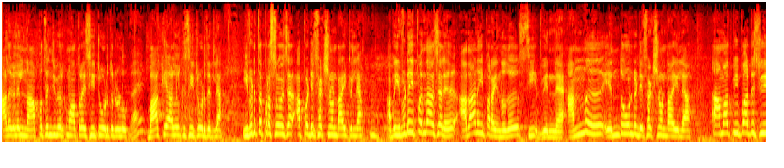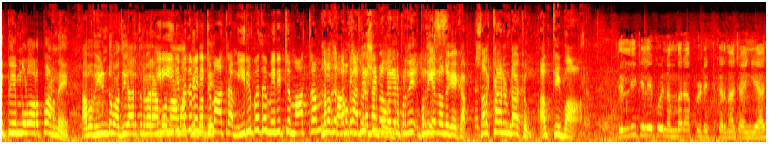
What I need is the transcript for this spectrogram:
ആളുകളിൽ നാൽപ്പത്തഞ്ച് പേർക്ക് മാത്രമേ സീറ്റ് കൊടുത്തിട്ടുള്ളൂ. ബാക്കി ആളുകൾക്ക് സീറ്റ് കൊടുത്തിട്ടില്ല. ഇവിടുത്തെ പ്രശ്നം വെച്ചാൽ അപ്പൊ ഡിഫെക്ഷൻ ഉണ്ടായിട്ടില്ല. അപ്പൊ ഇവിടെ ഇപ്പൊ എന്താ വെച്ചാൽ അതാണ് ഈ പറയുന്നത് പിന്നെ അന്ന് എന്തുകൊണ്ട് ഡിഫെക്ഷൻ ഉണ്ടായില്ല? ആം ആദ്മി പാർട്ടി സ്വീപ്പ് ചെയ്യും എന്നുള്ള ഉറപ്പാണെന്നേ അപ്പൊ വീണ്ടും അധികാരത്തിൽ വരാൻ ഇനി പോകുന്ന ആം ഇരുപത് ആദ്മി മിനിറ്റ് പാർട്ടി മാത്രം ഇരുപത് മിനിറ്റ് മാത്രം നമുക്ക് നമുക്ക് counting അതിഷി തുടങ്ങാൻ മല്ലയുടെ പോകുന്നു. പ്രതി- പ്രതികരണം ഒന്ന് കേൾക്കാം സർക്കാർ ഉണ്ടാക്കും അബ് കി ബാർ दिल्ली के लिए कोई नंबर आप प्रिडिक्ट करना चाहेंगे आज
